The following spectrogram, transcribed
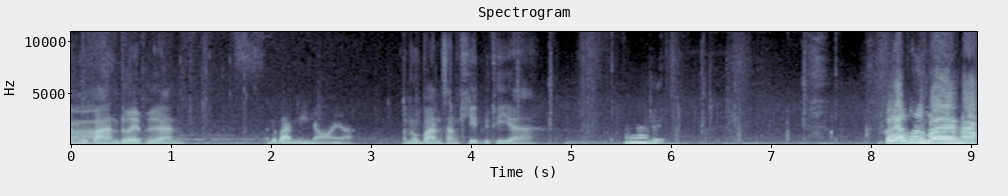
อนุบาลด้วยเพื่อน อนุบาลมีน้อยเหรอะอนุบาลสังคีตวิทยา ก็แล้วคือมามา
